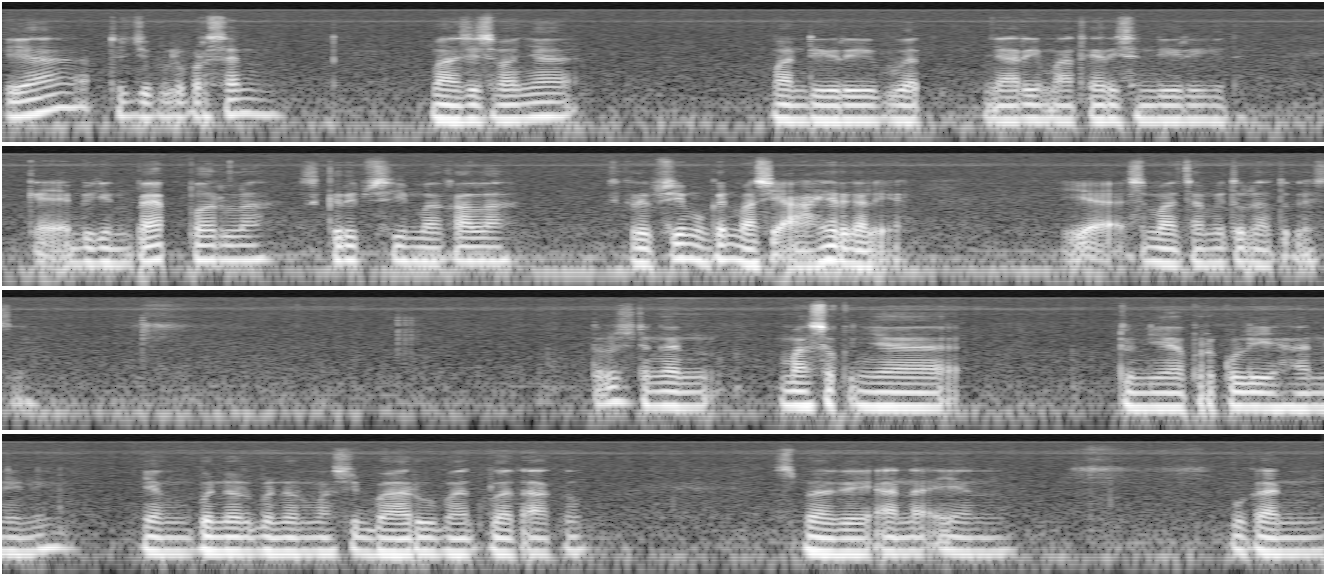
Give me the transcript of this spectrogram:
ya 70% mahasiswanya mandiri buat nyari materi sendiri gitu kayak bikin paper lah skripsi makalah. Skripsi mungkin masih akhir kali ya. Ya semacam itulah tugasnya. Terus dengan masuknya dunia perkuliahan ini yang benar-benar masih baru banget buat aku sebagai anak yang bukan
